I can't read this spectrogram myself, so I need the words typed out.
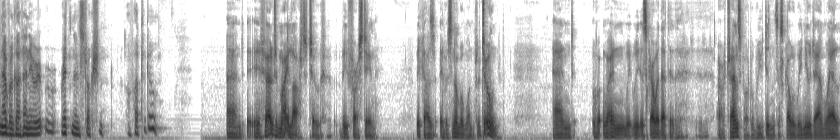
never got any written instruction of what to do. And it fell to my lot to be first in because it was number one platoon. And when we, we discovered that the, our transport, but we didn't discover, we knew damn well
